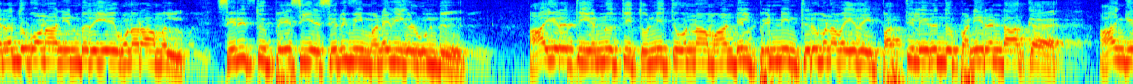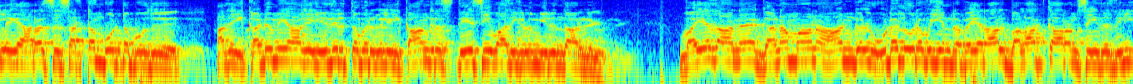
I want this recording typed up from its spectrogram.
இறந்து போனான் என்பதையே உணராமல் சிரித்து பேசிய சிறுமி மனைவிகள் உண்டு. ஆயிரத்தி எண்ணூத்தி தொண்ணூத்தி ஒன்னாம் ஆண்டில் பெண்ணின் திருமண வயதை பத்தில் இருந்து பனிரெண்டாக்க ஆங்கிலேய அரசு சட்டம் போட்டபோது அதை கடுமையாக எதிர்த்தவர்களில் காங்கிரஸ் தேசியவாதிகளும் இருந்தார்கள். வயதான கனமான ஆண்கள் உடலுறவு என்ற பெயரால் பலாத்காரம் செய்ததில்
